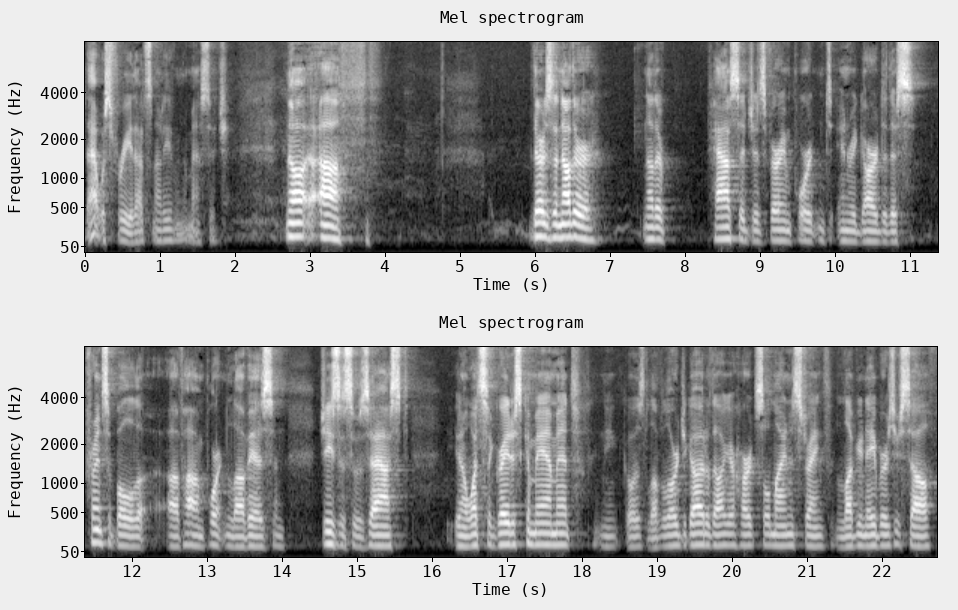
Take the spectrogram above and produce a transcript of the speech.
That was free. That's not even the message. No, uh, there's another Another passage is very important in regard to this principle of how important love is. And Jesus was asked, you know, what's the greatest commandment? And he goes, Love the Lord your God with all your heart, soul, mind, and strength, and love your neighbor as yourself.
